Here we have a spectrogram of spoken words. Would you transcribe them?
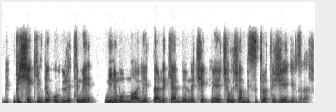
bir şekilde o üretimi minimum maliyetlerle kendilerine çekmeye çalışan bir stratejiye girdiler.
